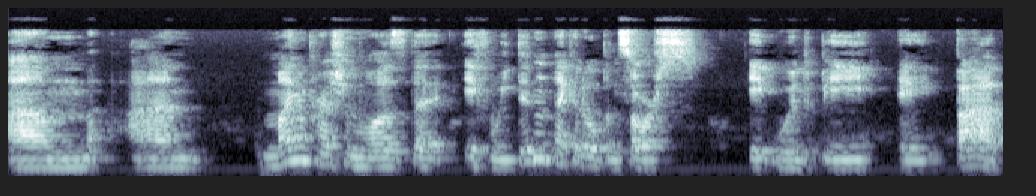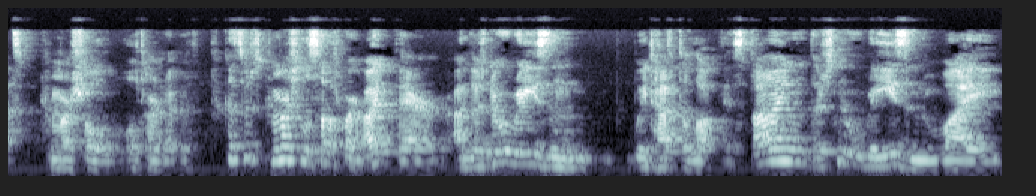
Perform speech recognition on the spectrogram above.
Um, and my impression was that if we didn't make it open source, it would be a bad commercial alternative because there's commercial software out there and there's no reason we'd have to lock this down. There's no reason why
